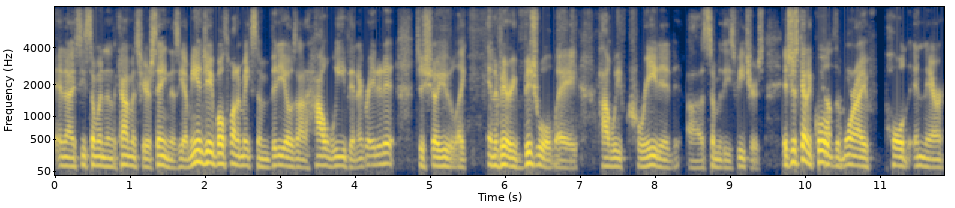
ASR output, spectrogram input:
and I see someone in the comments here saying this. Yeah, me and Jay both want to make some videos on how we've integrated it to show you like in a very visual way how we've created uh, some of these features. It's just kind of cool. Yeah. The more I've pulled in there,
